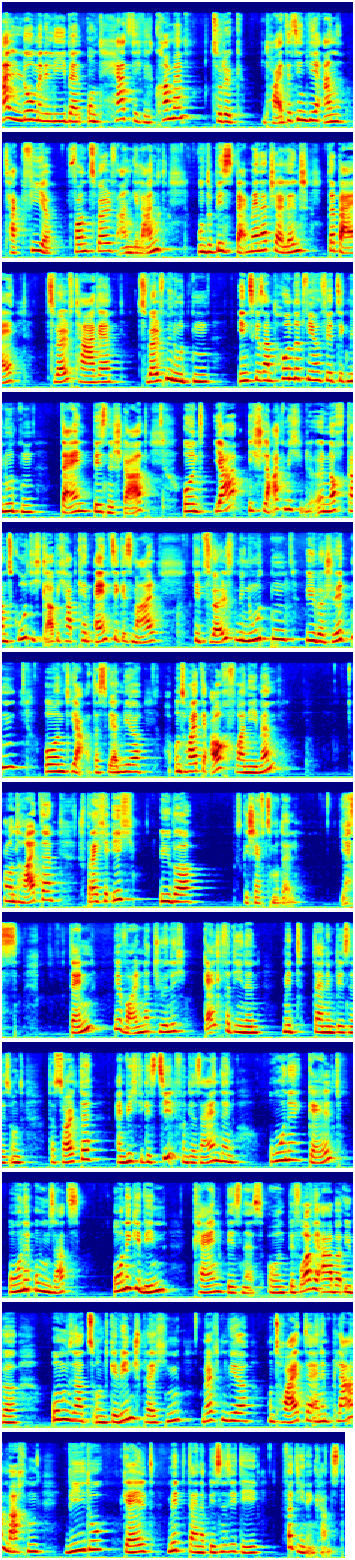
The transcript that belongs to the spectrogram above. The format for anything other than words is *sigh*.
Hallo meine Lieben und herzlich willkommen zurück. Und heute sind wir an Tag 4 von 12 angelangt und du bist bei meiner Challenge dabei. 12 Tage, 12 Minuten, insgesamt 144 Minuten dein Business Start. Und ja, ich schlage mich noch ganz gut. Ich glaube, ich habe kein einziges Mal die 12 Minuten überschritten. Und ja, das werden wir uns heute auch vornehmen. Und heute spreche ich über das Geschäftsmodell. Yes! Denn wir wollen natürlich Geld verdienen mit deinem Business und das sollte ein wichtiges Ziel von dir sein, denn ohne Geld, ohne Umsatz, ohne Gewinn kein Business. Und bevor wir aber über Umsatz und Gewinn sprechen, möchten wir uns heute einen Plan machen, wie du Geld mit deiner Business-Idee verdienen kannst.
